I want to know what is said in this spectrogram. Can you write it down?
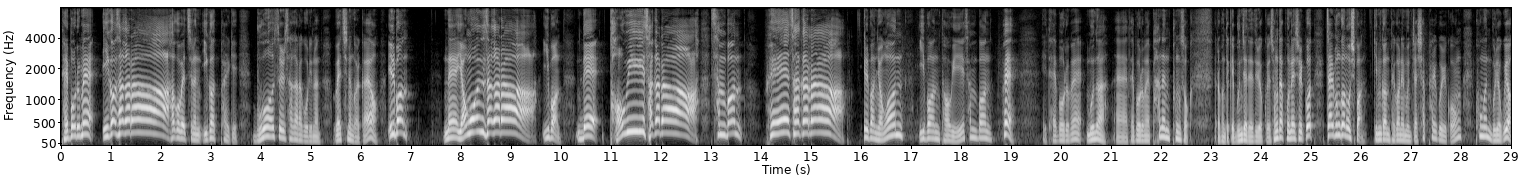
대보름에 이거 사가라! 하고 외치는 이것 팔기. 무엇을 사가라고 우리는 외치는 걸까요? 1번 내 영혼 사가라! 2번 내 더위 사가라! 3번 회 사가라! 1번 영혼 2번 더위 3번 회 이 대보름의 문화, 에, 대보름의 파는 풍속 여러분들께 문제 내드렸고요. 정답 보내실 곳 짧은 건 50원, 긴 건 100원의 문자 샵 8910 콩은 무료고요.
